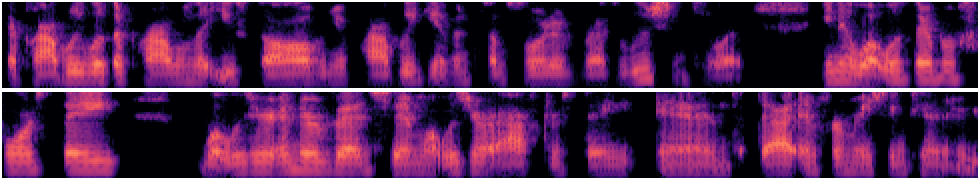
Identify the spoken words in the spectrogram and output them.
There probably was a problem that you solved and you're probably given some sort of resolution to it. You know what was there before state? What was your intervention? What was your after state? And that information can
